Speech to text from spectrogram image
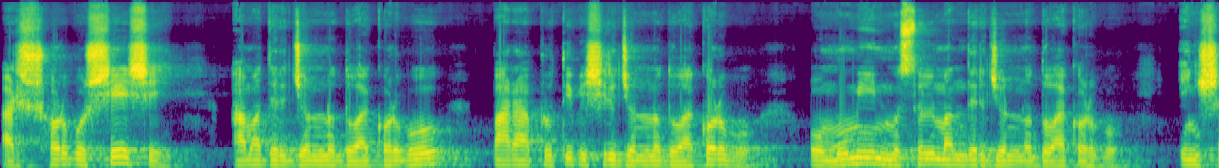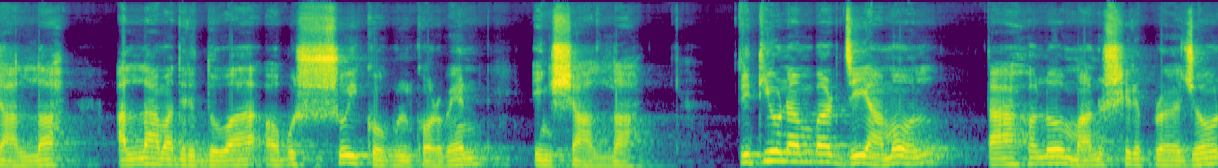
আর সর্বশেষে আমাদের জন্য দোয়া করব, পাড়া প্রতিবেশীর জন্য দোয়া করব ও মুমিন মুসলমানদের জন্য দোয়া করব। ইনশাআল্লাহ, আল্লাহ আমাদের দোয়া অবশ্যই কবুল করবেন, ইনশাআল্লাহ। তৃতীয় নাম্বার যে আমল, তা হলো মানুষের প্রয়োজন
